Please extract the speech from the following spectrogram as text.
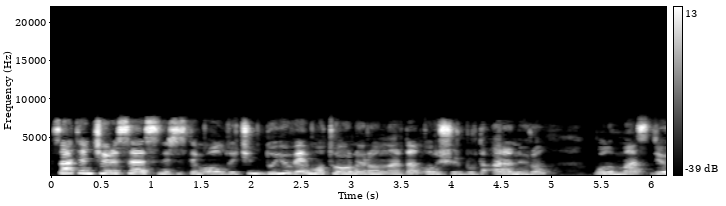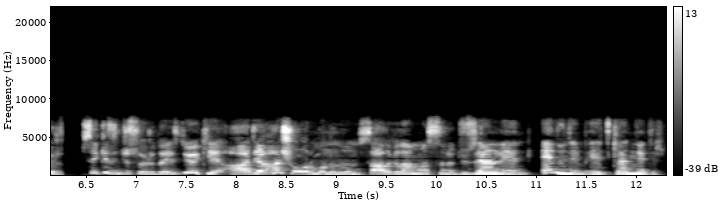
Zaten çevresel sinir sistemi olduğu için duyu ve motor nöronlardan oluşur. Burada ara nöron bulunmaz diyoruz. 8. sorudayız. Diyor ki ADH hormonunun salgılanmasını düzenleyen en önemli etken nedir?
